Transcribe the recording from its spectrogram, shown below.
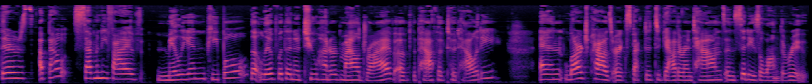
There's about 75 million people that live within a 200 mile drive of the path of totality, and large crowds are expected to gather in towns and cities along the route,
